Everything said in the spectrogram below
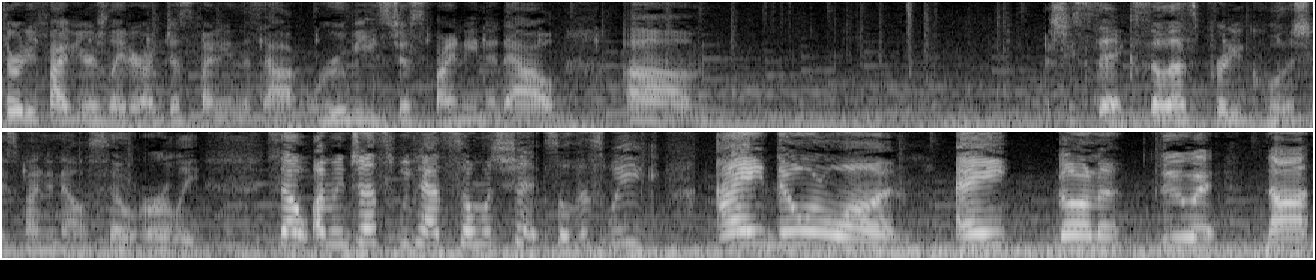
35 years later, I'm just finding this out. Ruby's just finding it out. Um, she's sick, so that's pretty cool that she's finding out so early. So, I mean, just we've had so much shit. So, this week, I ain't doing one. Ain't gonna do it. Not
